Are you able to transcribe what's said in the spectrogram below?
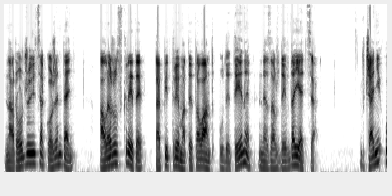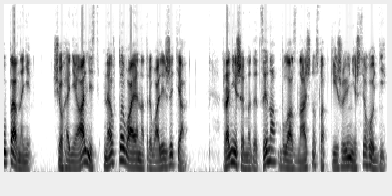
народжуються кожен день, але розкрити та підтримати талант у дитини не завжди вдається. Вчені упевнені, що геніальність не впливає на тривалість життя. Раніше медицина була значно слабкішою, ніж сьогодні,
